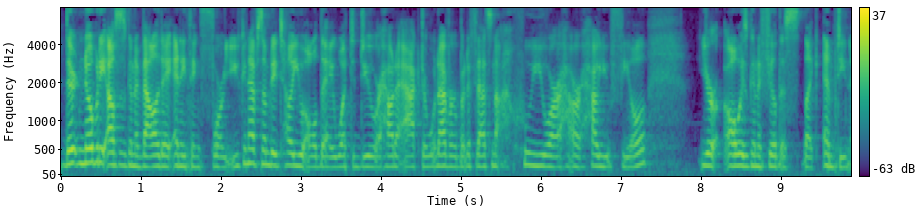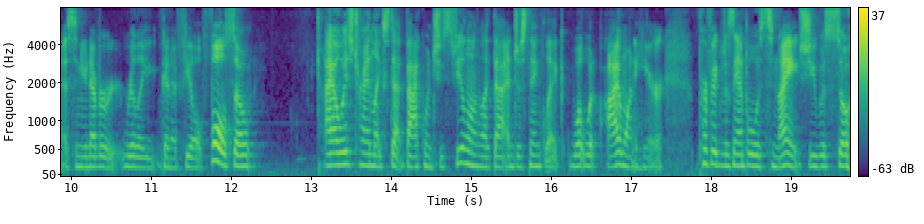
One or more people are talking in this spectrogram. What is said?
there nobody else is going to validate anything for you. You can have somebody tell you all day what to do or how to act or whatever, but if that's not who you are or how you feel, you're always going to feel this like emptiness and you're never really going to feel full. So I always try and like step back when she's feeling like that and just think like what would I want to hear? Perfect example was tonight. She was so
